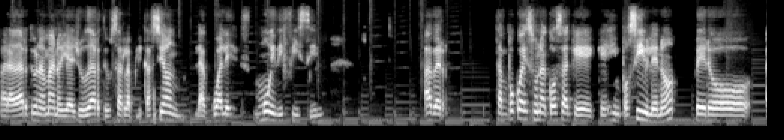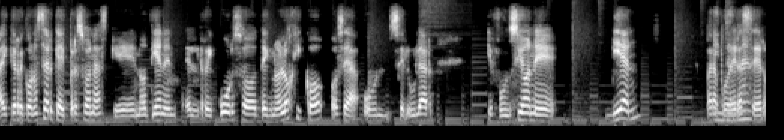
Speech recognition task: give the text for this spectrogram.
para darte una mano y ayudarte a usar la aplicación, la cual es muy difícil. A ver, tampoco es una cosa que, es imposible, ¿no? Pero hay que reconocer que hay personas que no tienen el recurso tecnológico, o sea, un celular que funcione bien para poder hacer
